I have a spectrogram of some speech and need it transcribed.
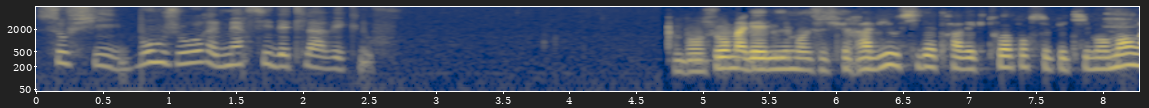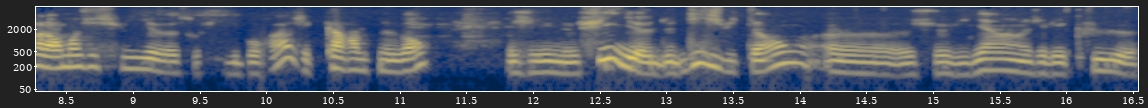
Sophie, bonjour et merci d'être là avec nous. Bonjour Magali, moi je suis ravie aussi d'être avec toi pour ce petit moment. Alors moi je suis euh, Sophie Bora, j'ai 49 ans, j'ai une fille de 18 ans. Euh, je viens, j'ai vécu euh,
